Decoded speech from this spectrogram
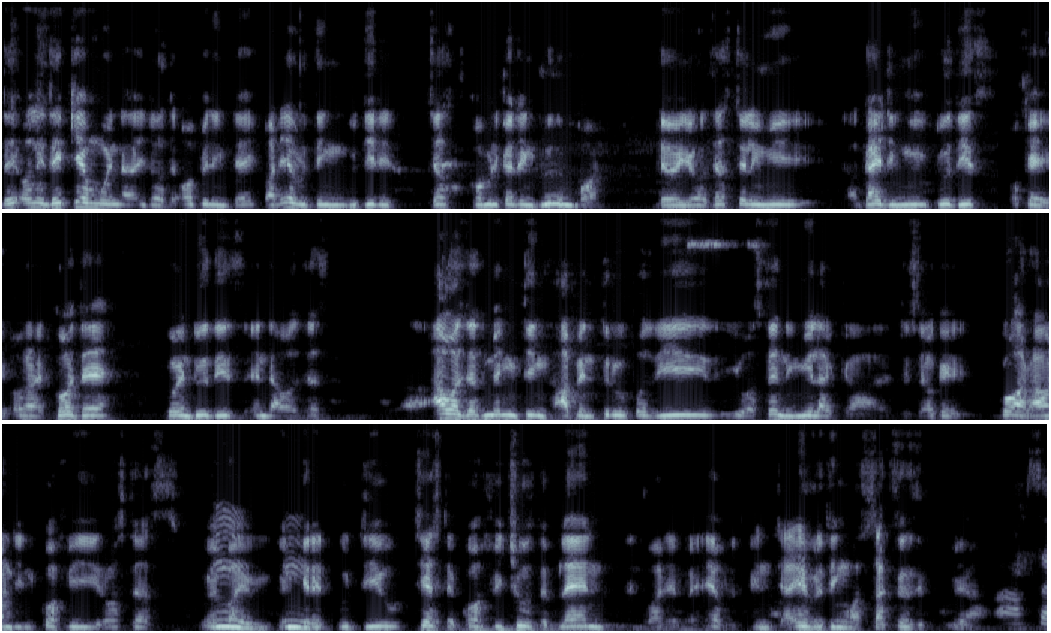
They only they came when uh, it was the opening day, but everything we did it just communicating through mm. the hmm. phone. They were just telling me, uh, guiding me, do this. Okay, all right, go there, go and do this. And I was just, uh, I was just making things happen through. Because he, he was sending me like uh, to say, okay, go around in coffee roasters whereby mm. you can mm. get a good deal, taste the coffee, choose the blend, and whatever, everything. And everything was successful. I'm so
